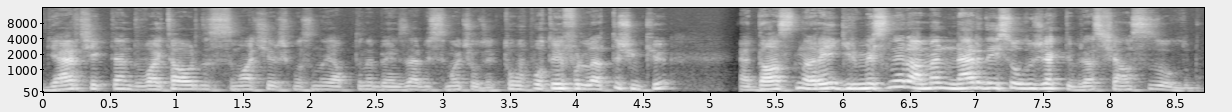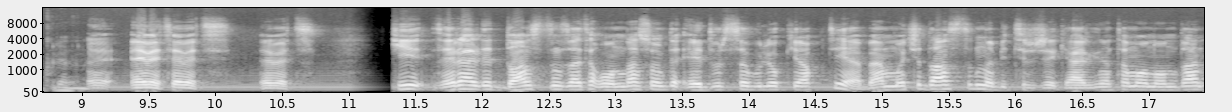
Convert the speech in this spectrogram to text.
gerçekten Dwight Howard'ın smaç yarışmasında yaptığına benzer bir smaç olacak. Topu potaya fırlattı çünkü. Yani Dunstan araya girmesine rağmen neredeyse olacaktı. Biraz şanssız oldu bu kuradan. E, evet evet. Evet. Ki herhalde Dunstan zaten ondan sonra da Edwards'a blok yaptı ya. Ben maçı Dunstan'la bitirecek. Ergin Ataman ondan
